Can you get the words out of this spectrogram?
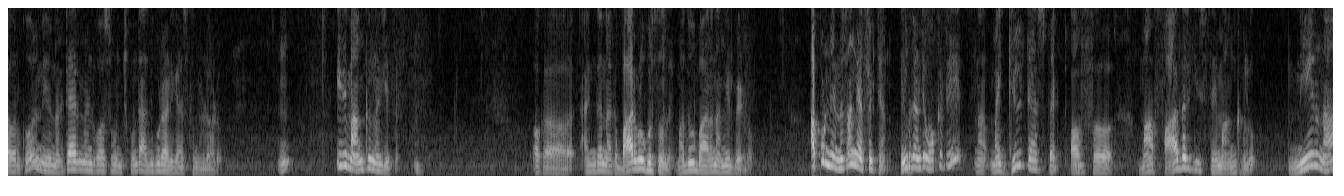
ఎవరికో నేను రిటైర్మెంట్ కోసం ఉంచుకుంటే అది కూడా అడిగేస్తున్నాడు వాడు. Hmm? ఇది మా అంకుల్ నాకు చెప్పారు ఒక ఇంకా నాకు బార్ కూడా గుర్తుంది మధు బార్ అని అమీర్పేటలో. అప్పుడు నేను నిజంగా ఎఫెక్ట్ అయ్యాను. ఎందుకంటే ఒకటి నా మై గిల్ట్ ఆస్పెక్ట్ ఆఫ్ మా ఫాదర్కి ఇస్తే మా అంకులు నేను నా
